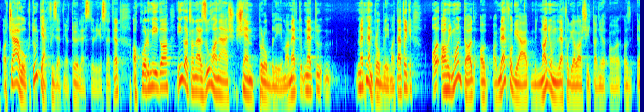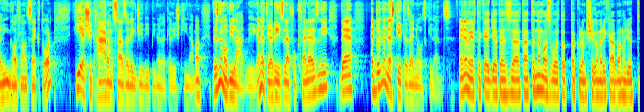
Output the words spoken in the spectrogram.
a csávók tudják fizetni a törlesztő részletet, akkor még a ingatlanár zuhanás sem probléma, mert, mert mert nem probléma. Tehát, hogy ahogy mondtad, a, a le fogja, nagyon le fogja lassítani az ingatlan szektort, kiesik 3% GDP növekedés Kínában, de ez nem a világ vége. Lehet, hogy a rész le fog felezni, de ebből nem lesz 2008-9. Én nem értek egyet ezzel, tehát nem az volt ott a különbség Amerikában, hogy ott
